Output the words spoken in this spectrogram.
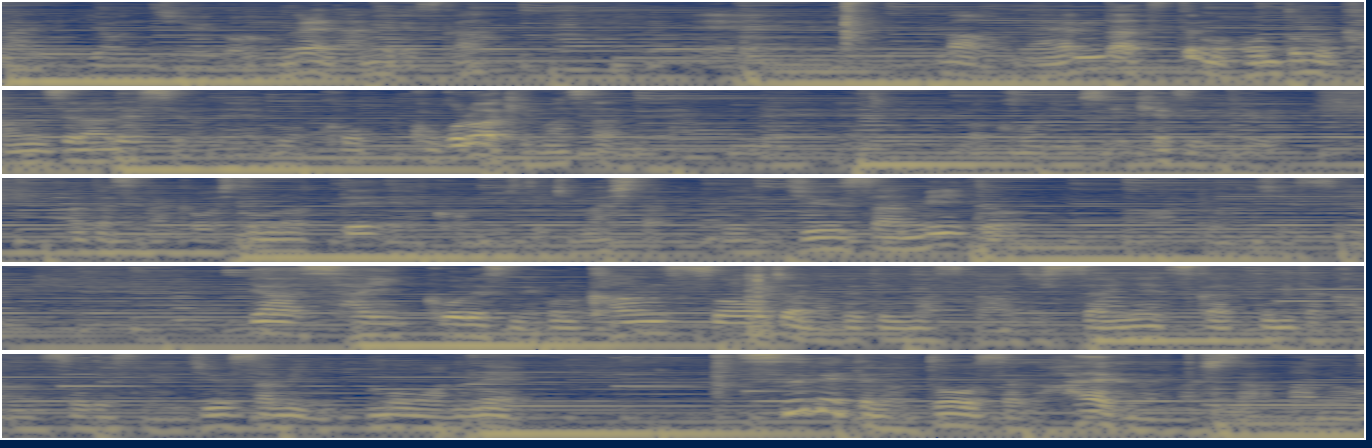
まあ、45分ぐらいなんでですか、悩んだっつっても本当もうカウンセラーですよね。もう心は決まってたんで。ええ、まあ購入する決意だけでまた背中を押してもらって、え購入してきました。で13ミリとアップローチ SE いや最高ですね。この感想じゃあ述べてみますか。実際ね使ってみた感想ですね。13ミリ。もうあのね全ての動作が速くなりました。あの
